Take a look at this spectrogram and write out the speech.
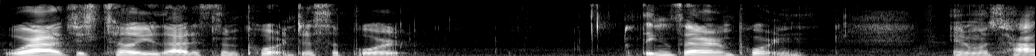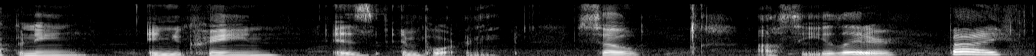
where I just tell you that it's important to support things that are important. And what's happening in Ukraine is important. So I'll see you later. Bye.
